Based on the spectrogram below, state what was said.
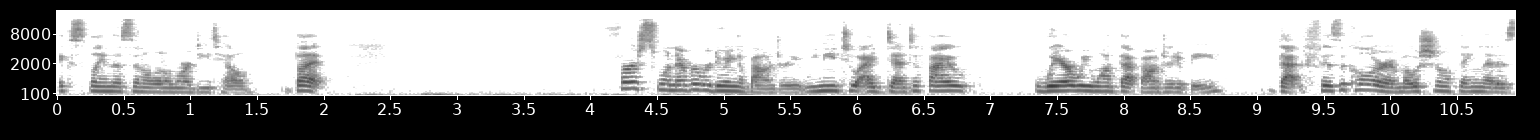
explain this in a little more detail. But first, whenever we're doing a boundary, we need to identify where we want that boundary to be. That physical or emotional thing that is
